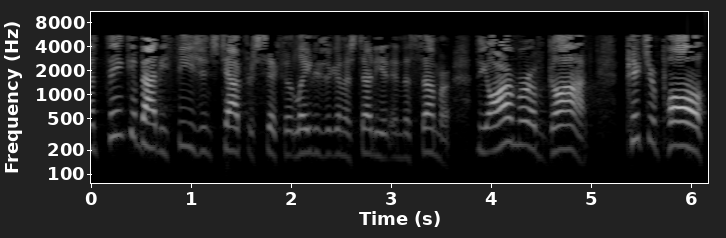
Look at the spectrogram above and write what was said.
And think about Ephesians chapter 6. The ladies are going to study it in the summer. The armor of God. Picture Paul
